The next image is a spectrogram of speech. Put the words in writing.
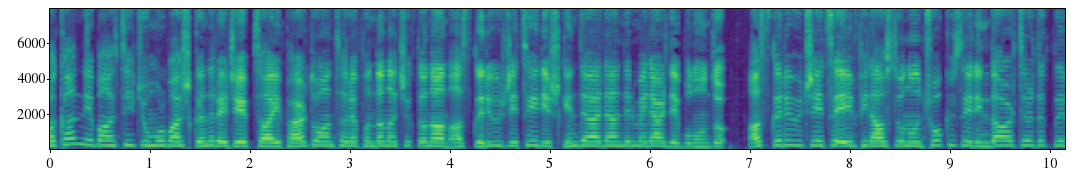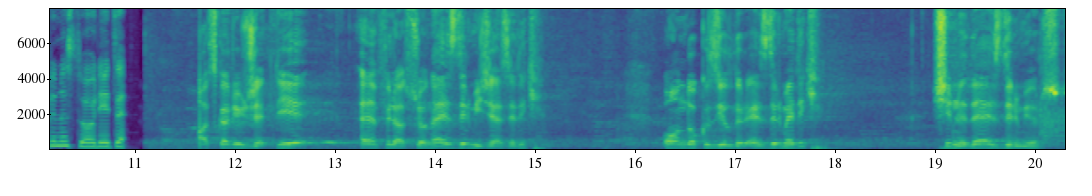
Bakan Nebati, Cumhurbaşkanı Recep Tayyip Erdoğan tarafından açıklanan asgari ücrete ilişkin değerlendirmelerde bulundu. Asgari ücreti enflasyonun çok üzerinde artırdıklarını söyledi. Asgari ücretliyi enflasyona ezdirmeyeceğiz dedik. 19 yıldır ezdirmedik. Şimdi de ezdirmiyoruz.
